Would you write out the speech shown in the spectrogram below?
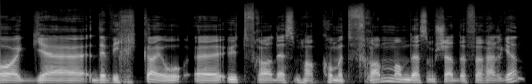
Og det virker jo ut fra det som har kommet fram om det som skjedde før helgen,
